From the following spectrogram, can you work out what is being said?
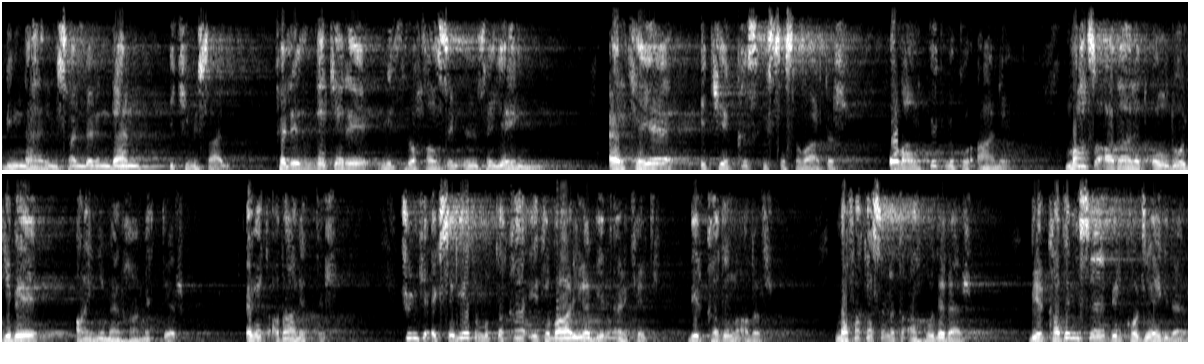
binler misallerinden iki misal. فَلِذَّكَرِ مِثْلُ حَظِّ الْاُنْسَيَيْنِ Erkeğe iki kız hissesi vardır. Olan hükmü Kur'an'ı. Mahz adalet olduğu gibi aynı merhamettir. Evet adalettir. Çünkü ekseriyet mutlaka itibariyle bir erkek bir kadın alır. Nafakasını taahhüd eder. Bir kadın ise bir kocaya gider.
